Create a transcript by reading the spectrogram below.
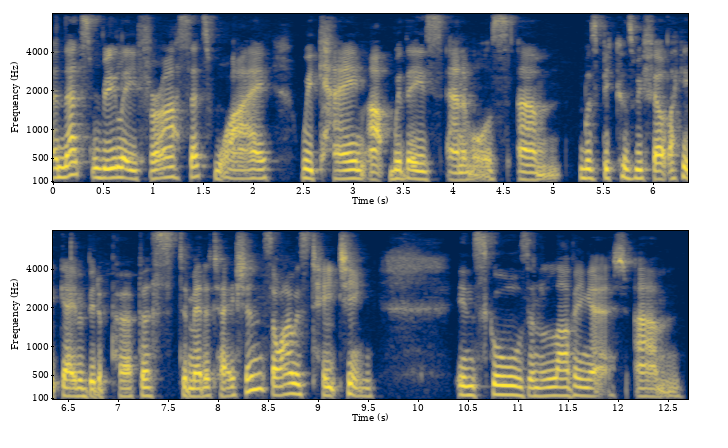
and that's really for us that's why we came up with these animals um, was because we felt like it gave a bit of purpose to meditation so i was teaching in schools and loving it um,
